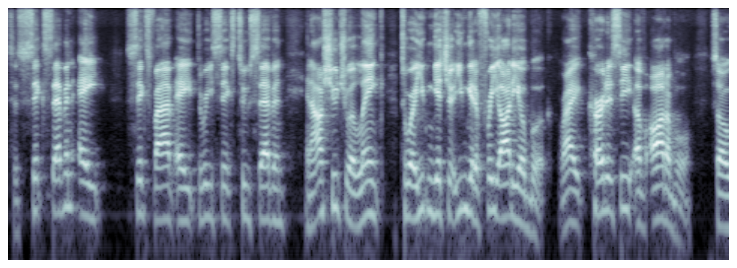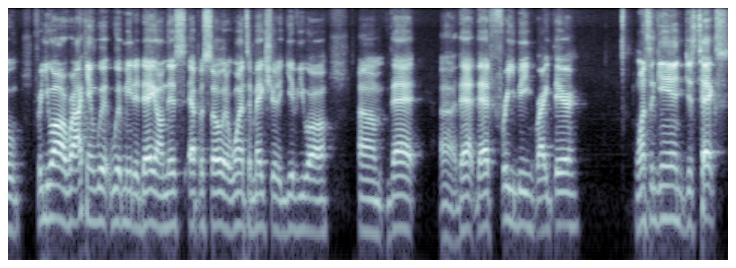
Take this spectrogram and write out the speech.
to 678-658-3627 and I'll shoot you a link to where you can get your you can get a free audiobook, right? Courtesy of Audible. So for you all rocking with, with me today on this episode, I wanted to make sure to give you all um, that uh, that that freebie right there. Once again, just text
